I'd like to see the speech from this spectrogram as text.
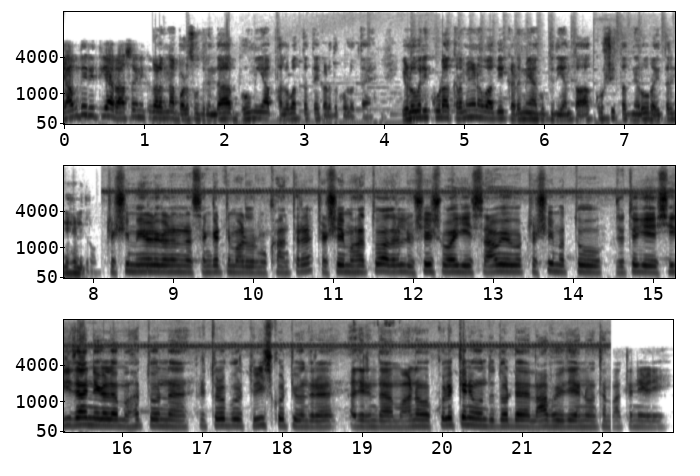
ಯಾವುದೇ ರೀತಿಯ ರಾಸಾಯನಿಕಗಳನ್ನ ಬಳಸುವುದರಿಂದ ಭೂಮಿಯ ಫಲವತ್ತತೆ ಕಳೆದುಕೊಳ್ಳುತ್ತೆ. ಇಳುವರಿ ಕೂಡ ಕ್ರಮೇಣವಾಗಿ ಕಡಿಮೆಯಾಗುತ್ತಿದೆ ಅಂತ ಕೃಷಿ ತಜ್ಞರು ರೈತರಿಗೆ ಹೇಳಿದರು. ಕೃಷಿ ಮೇಳಗಳನ್ನು ಸಂಘಟನೆ ಮಾಡುವ ಮುಖಾಂತರ ಕೃಷಿ ಮಹತ್ವ, ಅದರಲ್ಲಿ ವಿಶೇಷವಾಗಿ ಸಾವಯವ ಕೃಷಿ ಮತ್ತು ಜೊತೆಗೆ ಸಿರಿಧಾನ್ಯಗಳ ಮಹತ್ವವನ್ನು ಪ್ರತಿಯೊಬ್ಬರು ತಿಳಿಸಿಕೊಟ್ಟಿವಂದ್ರೆ ಅದರಿಂದ ಮಾನವ ಕುಲಕ್ಕೆ ಒಂದು ದೊಡ್ಡ ಲಾಭವಿದೆ ಅನ್ನುವಂಥ ಮಾತನ್ನು ಹೇಳಿ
